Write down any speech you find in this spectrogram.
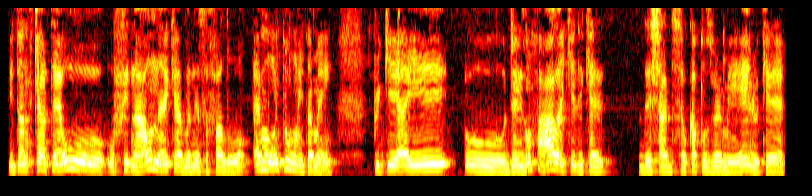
E tanto que até o, o final, né, que a Vanessa falou, é muito ruim também. Porque aí o Jason fala que ele quer deixar de ser o capuz vermelho, que é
